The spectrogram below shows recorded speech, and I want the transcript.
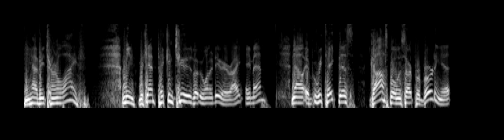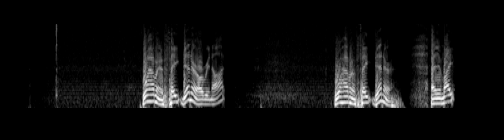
And you have eternal life. I mean, we can't pick and choose what we want to do here, right? Amen? Now, if we take this gospel and start perverting it, we're having a fake dinner, are we not? We're having a fake dinner. And it might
